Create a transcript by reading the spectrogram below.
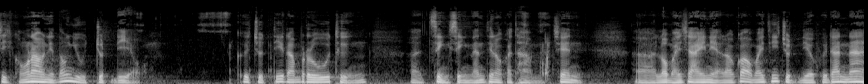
จิตของเราเนี่ยต้องอยู่จุดเดียว คือจุดที่รับรู้ถึงสิ่งสิ่งนั้นที่เรากระทาเช่นลมหายใจเนี่ยเราก็เอาไว้ที่จุดเดียวคือด้านหน้า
